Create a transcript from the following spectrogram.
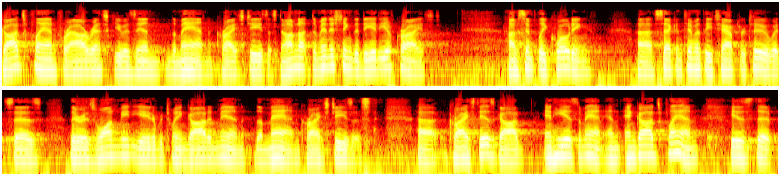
God's plan for our rescue is in the man, Christ Jesus. Now, I'm not diminishing the deity of Christ. I'm simply quoting uh, 2 Timothy chapter 2, which says, There is one mediator between God and men, the man, Christ Jesus. Uh, Christ is God, and He is the man. And and God's plan is that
